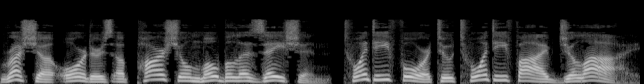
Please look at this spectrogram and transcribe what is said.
Russia orders a partial mobilization 24 to 25 July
